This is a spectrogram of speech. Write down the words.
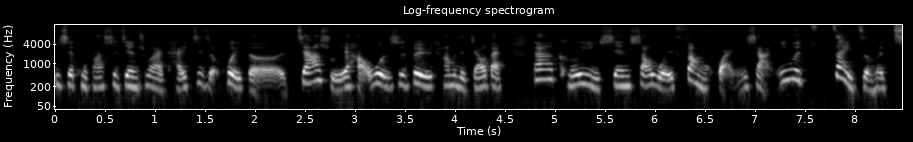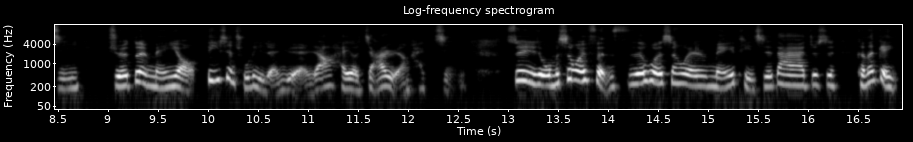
一些突发事件出来开记者会的家属也好，或者是对于他们的交代，大家可以先稍微放缓一下，因为再怎么急，绝对没有第一线处理人员，然后还有家人还急。所以，我们身为粉丝或者身为媒体，其实大家就是可能给。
